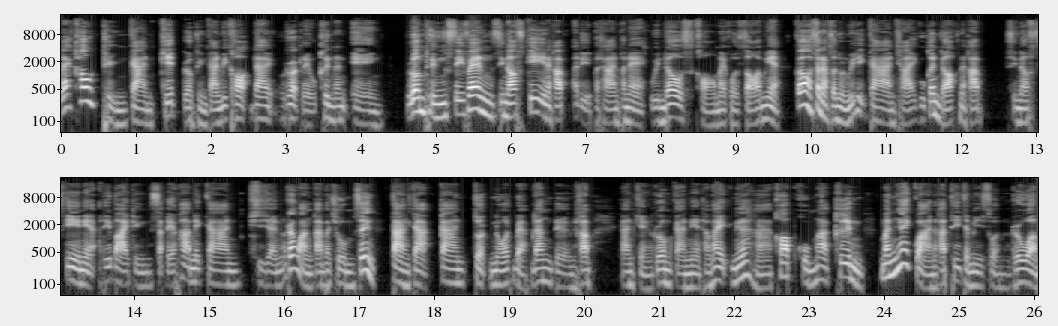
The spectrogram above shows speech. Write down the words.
และเข้าถึงการคิดรวมถึงการวิเคราะห์ได้รวดเร็วขึ้นนั่นเอง รวมถึงสตีเฟนซินอฟสกี้นะครับอดีตประธานแผนก Windows ของ Microsoft เนี่ยก็สนับสนุนวิธีการใช้ Google Docs นะครับซินอฟสกี้เนี่ยอธิบายถึงศักยภาพในการเขียนระหว่างการประชุม ซึ่งต่างจากการจดโน้ตแบบดั้งเดิมนะครับ การเขียนร่วมกันเนี่ยทำให้เนื้อหาครอบคลุมมากขึ้น มันง่ายกว่านะครับที่จะมีส่วนร่วม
